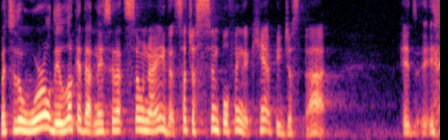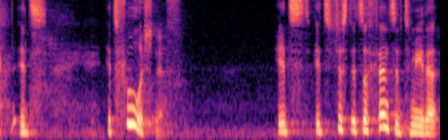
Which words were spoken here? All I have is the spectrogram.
But to the world, they look at that and they say, that's so naive. That's such a simple thing. It can't be just that. It's, it's, it's foolishness. It's, it's just, it's offensive to me that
